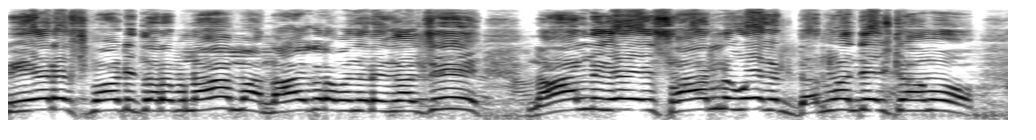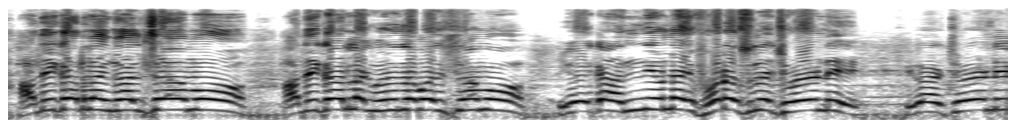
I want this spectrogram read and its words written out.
బీఆర్ఎస్ పార్టీ తరఫున మా నాయకులందరం కలిసి నాలుగైదు సార్లు కూడా ఇక్కడ ధర్నా చేసినాము. అధికారులను కలిసాము. అధికారులకు విరుద్ధపరిచినాము. ఇక ఇక్కడ అన్ని ఉన్నాయి ఫొటోస్ ఉన్నాయి చూడండి. ఇక్కడ చూడండి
